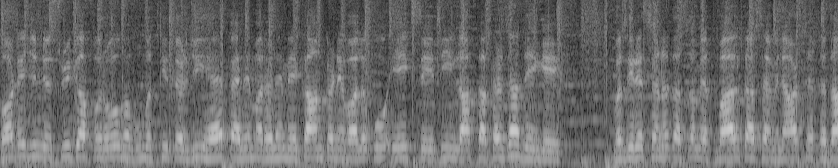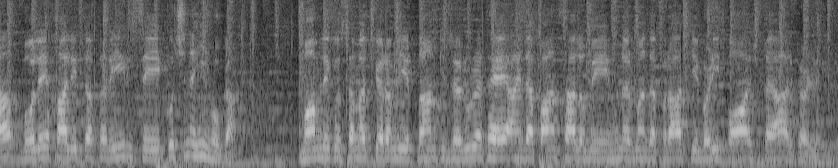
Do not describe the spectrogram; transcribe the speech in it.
کاٹیج انڈسٹری کا فروغ حکومت کی ترجیح ہے۔ پہلے مرحلے میں کام کرنے والوں کو ایک سے تین لاکھ کا قرضہ دیں گے۔ وزیر صنعت اسلم اقبال کا سیمینار سے خطاب، بولے خالی تقریر سے کچھ نہیں ہوگا۔ معاملے کو سمجھ کر عملی اقدام کی ضرورت ہے، آئندہ پانچ سالوں میں ہنرمند افراد کی بڑی فوج تیار کر لیں گے۔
